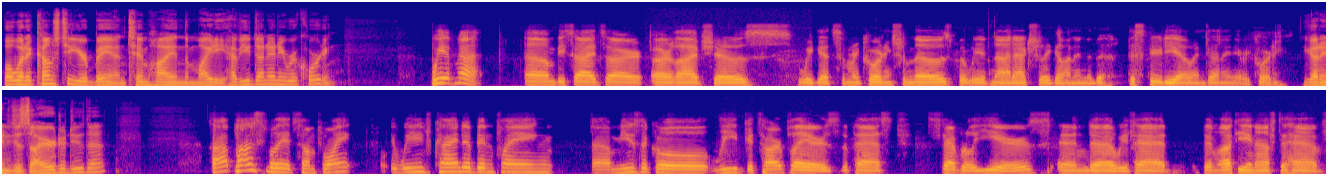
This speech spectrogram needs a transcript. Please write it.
Well, when it comes to your band, Tim High and the Mighty, have you done any recording? We have not. Um, besides our, our live shows, we get some recordings from those, but we have not actually gone into the, the studio and done any recording. You got any desire to do that? Uh, possibly at some point we've kind of been playing uh, musical lead guitar players the past several years, and uh, we've had been lucky enough to have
